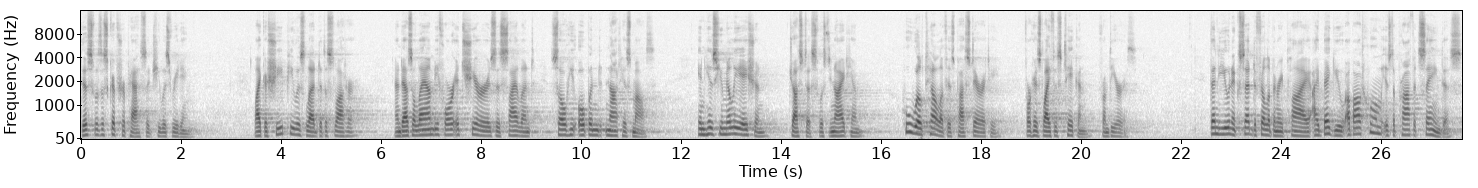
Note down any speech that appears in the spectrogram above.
This was a scripture passage he was reading. Like a sheep, he was led to the slaughter and as a lamb before its shearers is silent, so he opened not his mouth. In his humiliation, justice was denied him. Who will tell of his posterity? For his life is taken from the earth. Then the eunuch said to Philip in reply, I beg you, about whom is the prophet saying this?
